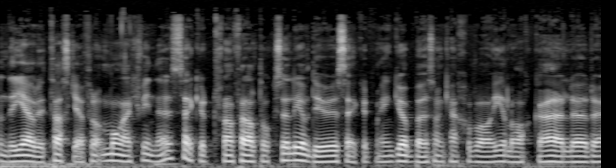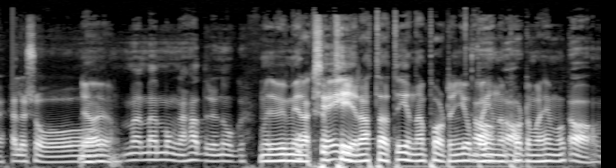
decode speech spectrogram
under jävligt taskiga för Många kvinnor säkert framförallt också levde ju säkert med en gubbe som kanske var elaka eller, eller så. Ja, ja. Men, men många hade det nog, Men det var ju mer Okej. accepterat att ena parten jobbade Ja, innan ja. parten var hemma. ja,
